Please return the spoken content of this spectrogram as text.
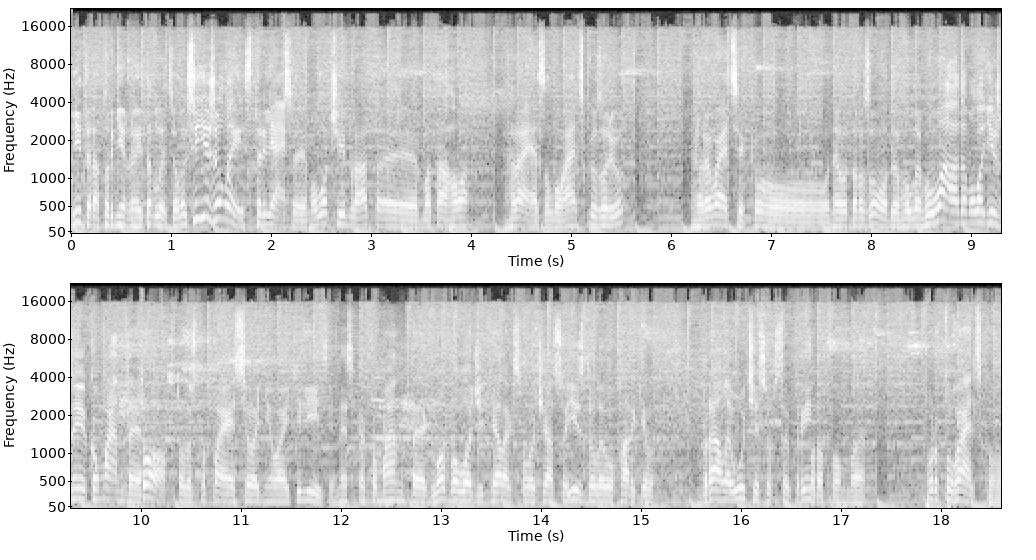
Лідера турнірної таблиці. Олексій Єжилий стріляє. Це молодший брат е, Батагова. Грає за Луганську зорю. Гравець, якого неодноразово делегували до молодіжної команди. Хто, хто виступає сьогодні у IT-лізі? Низка команд е, Global Logic Alex свого часу їздили у Харків, брали участь у всеукраїнському португальського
